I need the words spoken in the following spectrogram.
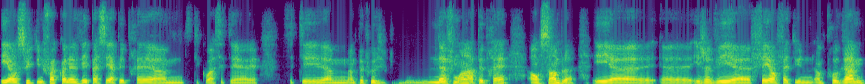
Et ensuite, une fois qu'on avait passé à peu près, c'était quoi? C'était c'était un peu plus neuf mois à peu près ensemble et, et j'avais fait en fait une, un programme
